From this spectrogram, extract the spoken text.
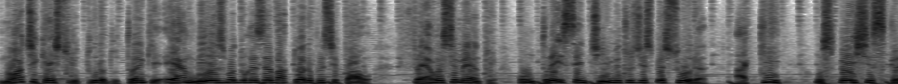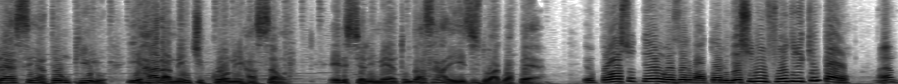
Note que a estrutura do tanque é a mesma do reservatório principal, ferro e cimento, com 3 centímetros de espessura. Aqui, os peixes crescem até um quilo e raramente comem ração. Eles se alimentam das raízes do aguapé eu posso ter um reservatório desse no fundo de quintal, né?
